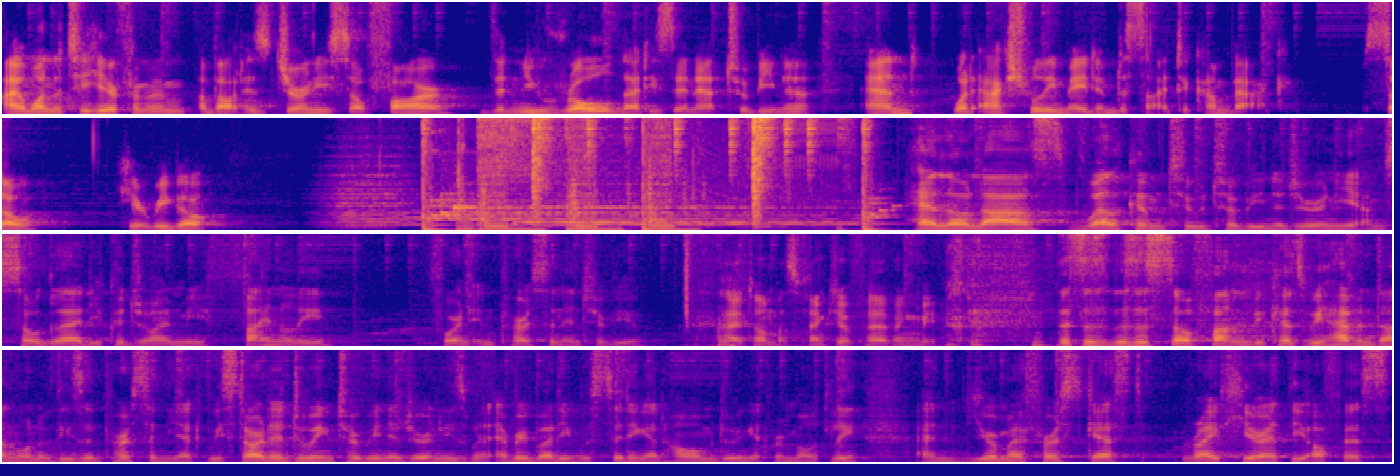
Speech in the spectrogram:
I wanted to hear from him about his journey so far, the new role that he's in at Turbine, and what actually made him decide to come back. So here we go. Hello Lars, welcome to Turbine Journey. I'm so glad you could join me finally for an in-person interview. Hi Thomas, thank you for having me. this is this is so fun because we haven't done one of these in person yet. We started doing Turbine Journeys when everybody was sitting at home doing it remotely, and you're my first guest right here at the office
